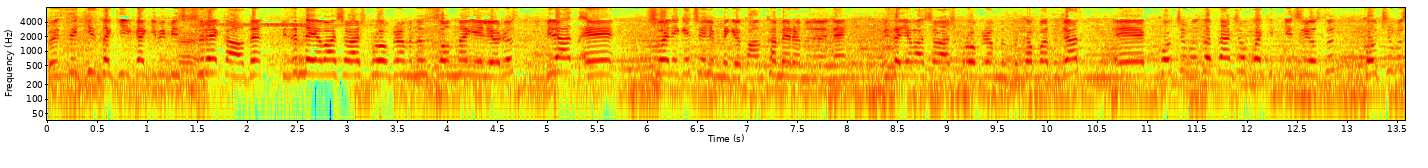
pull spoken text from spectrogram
böyle 8 dakika gibi bir süre kaldı. Bizim de yavaş yavaş programının sonuna geliyoruz. Biraz e, şöyle geçelim mi Gökhan kameranın önüne. Bize yavaş yavaş programımızı kapatacağız. E, koçumuzla sen çok vakit geçiriyorsun. Koçumuz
